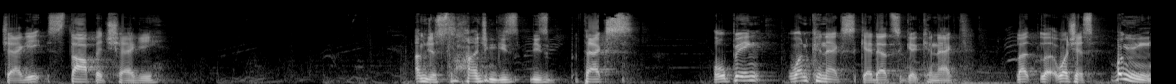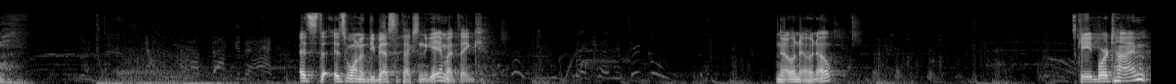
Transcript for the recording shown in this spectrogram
Shaggy. Stop it, Shaggy. I'm just launching these, these attacks. Hoping one connects. Okay, that's a good connect. Let, let watch this. Boom. It's the, it's one of the best attacks in the game, I think. No, no, no. Skateboard time.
